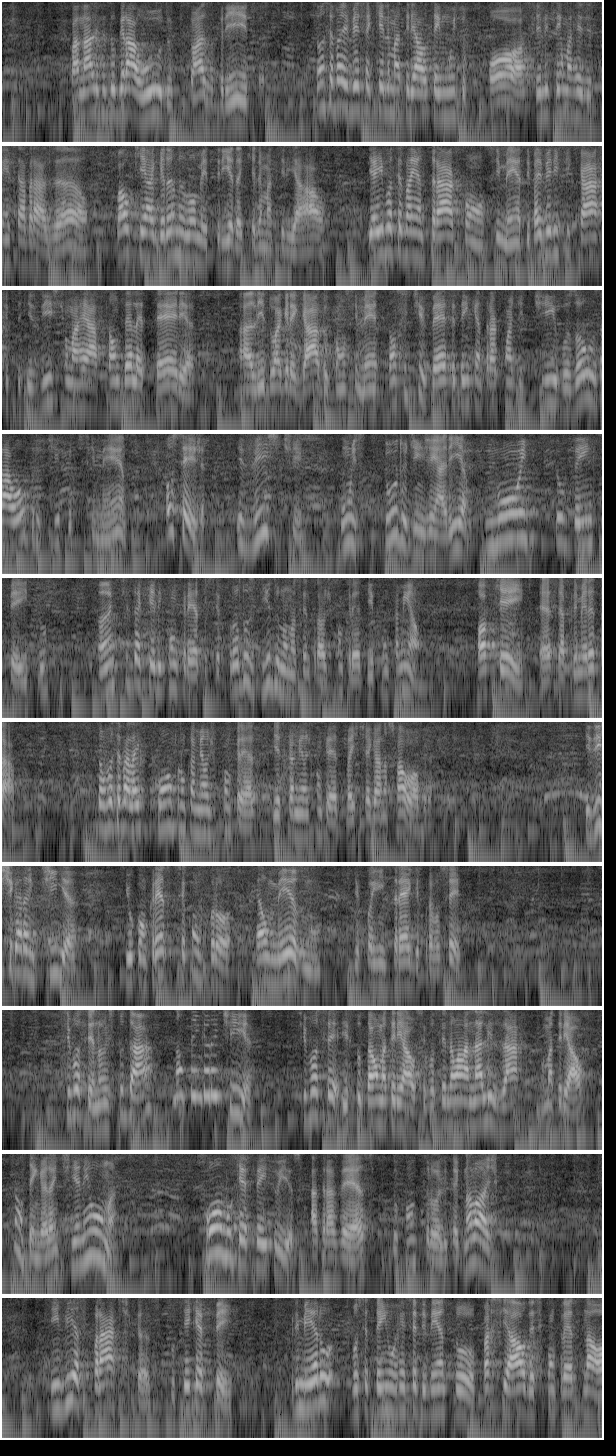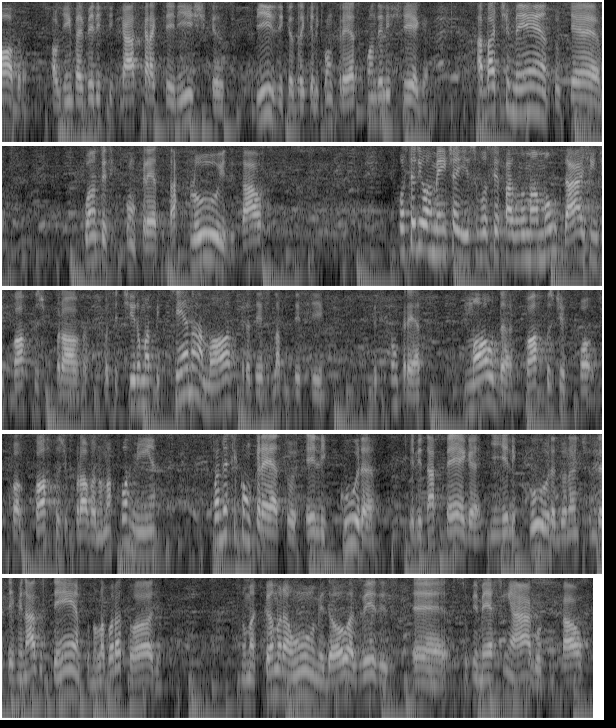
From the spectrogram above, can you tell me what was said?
com análise do graúdo, que são as britas. Então você vai ver se aquele material tem muito pó, se ele tem uma resistência à abrasão, qual que é a granulometria daquele material. E aí você vai entrar com cimento e vai verificar se existe uma reação deletéria ali do agregado com o cimento. Então, se tiver, você tem que entrar com aditivos ou usar outro tipo de cimento. Ou seja, existe um estudo de engenharia muito bem feito antes daquele concreto ser produzido numa central de concreto e ir para um caminhão. Ok, essa é a primeira etapa. Então você vai lá e compra um caminhão de concreto e esse caminhão de concreto vai chegar na sua obra. Existe garantia que o concreto que você comprou é o mesmo que foi entregue para você? Se você não estudar, não tem garantia. Se você estudar o material, se você não analisar o material, não tem garantia nenhuma. Como que é feito isso? Através do controle tecnológico. Em vias práticas, o que, que é feito? Primeiro, você tem um recebimento parcial desse concreto na obra. Alguém vai verificar as características físicas daquele concreto quando ele chega. Abatimento, que é quanto esse concreto está fluido e tal. Posteriormente a isso, você faz uma moldagem de corpos de prova. Você tira uma pequena amostra desse, desse, desse concreto molda corpos de, corpos de prova numa forminha. Quando esse concreto ele cura, ele dá pega e ele cura durante um determinado tempo no laboratório, numa câmara úmida ou às vezes é, submerso em água com cal.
